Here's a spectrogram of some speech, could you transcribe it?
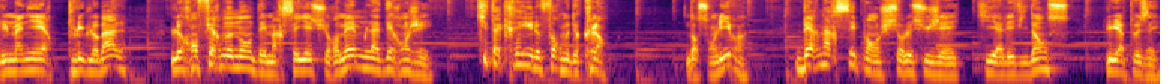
D'une manière plus globale, le renfermement des Marseillais sur eux-mêmes l'a dérangé, quitte à créer une forme de clan. Dans son livre, Bernard s'épanche sur le sujet qui, à l'évidence, lui a pesé.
